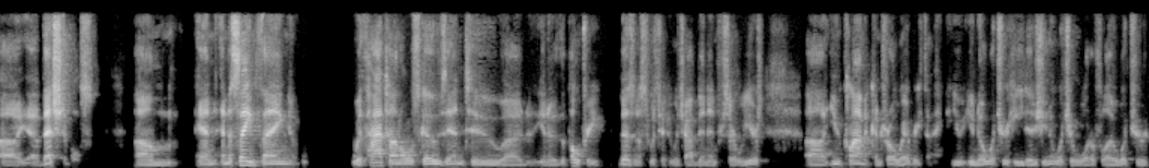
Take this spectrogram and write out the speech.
uh, vegetables. Um, and and the same thing with high tunnels goes into uh, you know the poultry business which which I've been in for several years uh, you climate control everything. You you know what your heat is, you know what your water flow, what your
